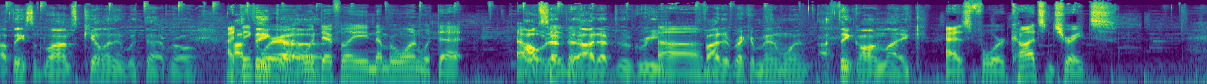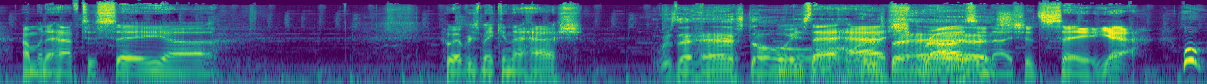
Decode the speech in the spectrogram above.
I think Sublime's killing it with that, bro. I think, we're uh, uh, we're definitely number one with that. I would, I would say have to. that. I'd have to agree. Um, if I did recommend one, I think on like As for concentrates, I'm gonna have to say uh, whoever's making that hash. Where's that hash though? Where's that hash? Where's the Rosin. I should say. Yeah. Woo!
